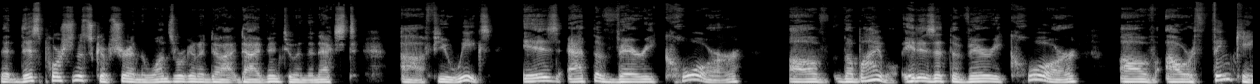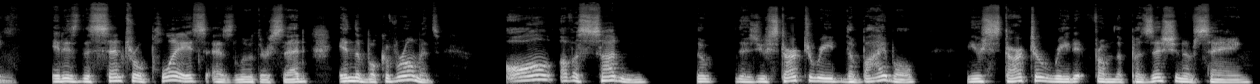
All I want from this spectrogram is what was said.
that this portion of scripture and the ones we're going to di- dive into in the next uh, few weeks is at the very core of the Bible. It is at the very core of our thinking. It is the central place, as Luther said, in the book of Romans. All of a sudden, the, as you start to read the Bible, you start to read it from the position of saying,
